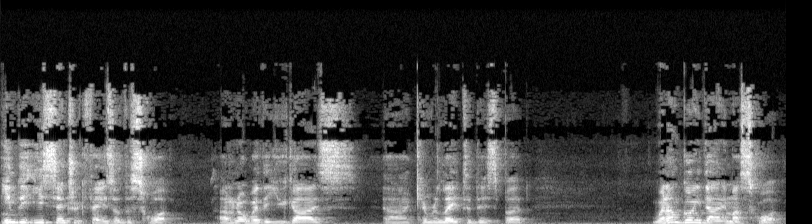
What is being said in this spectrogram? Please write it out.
in the eccentric phase of the squat, I don't know whether you guys uh, can relate to this, but when I'm going down in my squat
